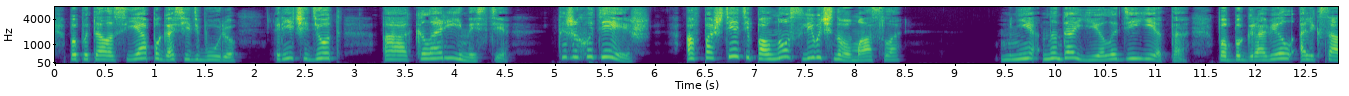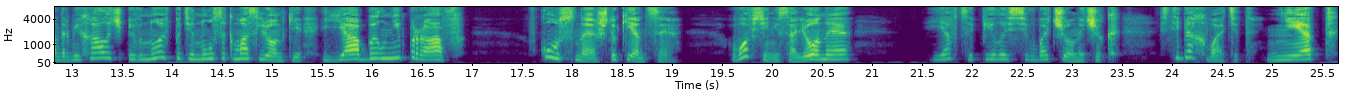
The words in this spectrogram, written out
— попыталась я погасить бурю. «Речь идет о калорийности. Ты же худеешь, а в паштете полно сливочного масла. Мне надоела диета, побагровел Александр Михайлович и вновь потянулся к масленке. Я был неправ. Вкусная штукенция, вовсе не соленая. Я вцепилась в бочоночек. «С тебя хватит». «Нет»,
